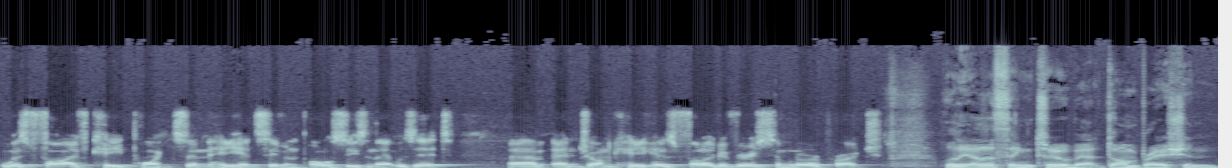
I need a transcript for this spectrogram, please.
was five key points, and he had seven policies, and that was it. Um, and John Key has followed a very similar approach. Well, the other thing too about Don Brash and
